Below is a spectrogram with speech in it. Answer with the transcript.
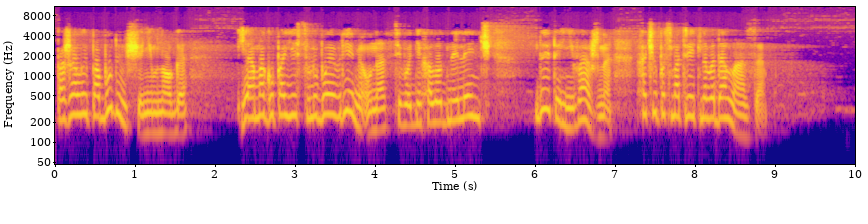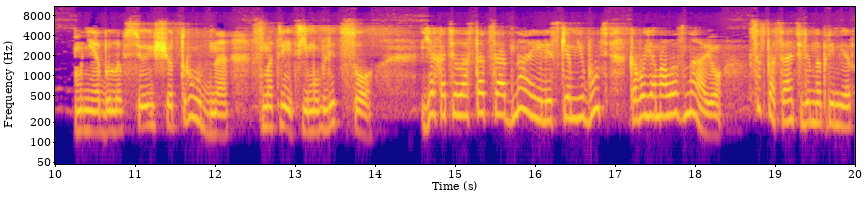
«Пожалуй, побуду еще немного. Я могу поесть в любое время. У нас сегодня холодный ленч. Да это и не важно. Хочу посмотреть на водолаза». Мне было все еще трудно смотреть ему в лицо. Я хотела остаться одна или с кем-нибудь, кого я мало знаю — со спасателем, например».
